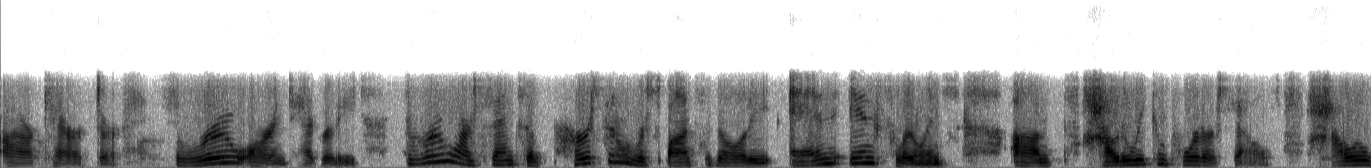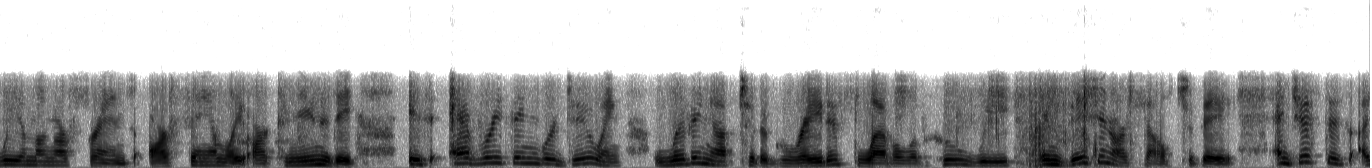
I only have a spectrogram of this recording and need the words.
our character, through our integrity, through our sense of personal responsibility and influence, um, how do we comport ourselves? How are we among our friends, our family, our community? Is everything we're doing living up to the greatest level of who we envision ourselves to be? And just as uh,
